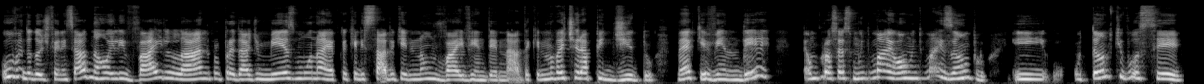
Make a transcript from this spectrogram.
o vendedor diferenciado, não, ele vai lá na propriedade mesmo na época que ele sabe que ele não vai vender nada, que ele não vai tirar pedido, né? Porque vender é um processo muito maior, muito mais amplo. E o tanto que você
